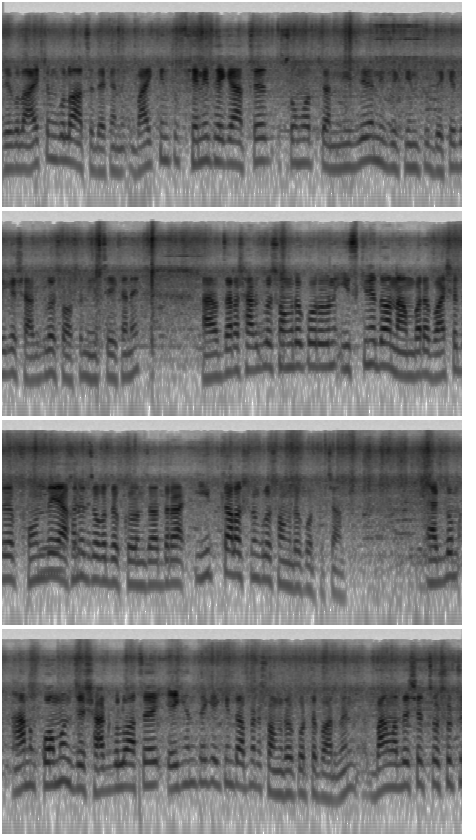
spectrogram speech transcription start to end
যেগুলো আইটেমগুলো আছে দেখেন বাইক কিন্তু ফেনি থেকে আছে চমৎকার নিজে নিজে কিন্তু দেখে দেখে শার্টগুলো সরাসরি নিয়েছে এখানে। আর যারা শার্টগুলো সংগ্রহ করবেন স্ক্রিনে দেওয়া নাম্বারে বাইশের সাথে ফোন দিয়ে এখনই যোগাযোগ করুন। যারা ঈদ কালেকশনগুলো সংগ্রহ করতে চান একদম আনকমন যে শার্টগুলো আছে এইখান থেকে কিন্তু আপনারা সংগ্রহ করতে পারবেন। বাংলাদেশের চৌষট্টি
